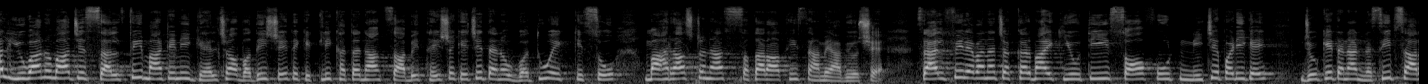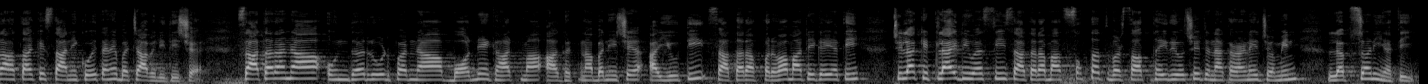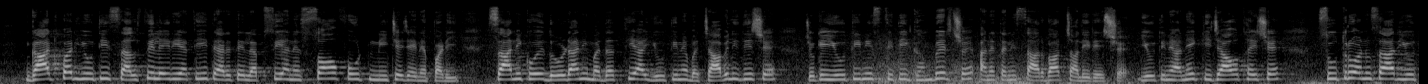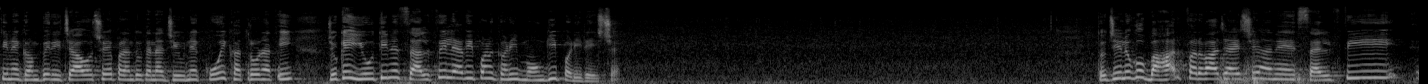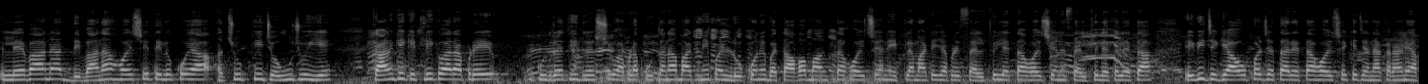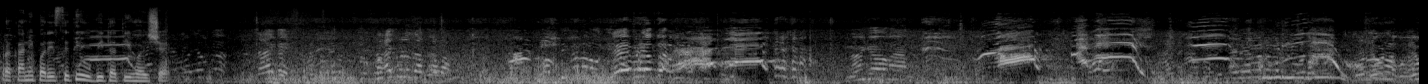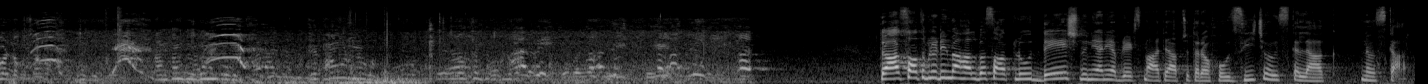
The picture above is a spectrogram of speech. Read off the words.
આજકાલ યુવાનોમાં જે સેલ્ફી માટેની ઘેલછા વધી છે, તે કેટલી ખતરનાક સાબિત થઈ શકે છે, તેનો વધુ એક કિસ્સો મહારાષ્ટ્રના સતારાથી સામે આવ્યો છે. સેલ્ફી લેવાના ચક્કરમાં એક યુવતી સો ફૂટ નીચે પડી ગઈ, જો કે તેના નસીબ સારા હતા કે સ્થાનિકોએ તેને બચાવી લીધી છે. સાતારાના ઉંધર રોડ પરના બોર્ને ઘાટમાં આ ઘટના બની છે. આ યુવતી સાતારા ફરવા માટે ગઈ હતી. છેલ્લા કેટલાય દિવસથી સાતારામાં સતત વરસાદ થઈ રહ્યો છે, તેના કારણે જમીન લપસણી હતી. ઘાટ પર યુવતી સેલ્ફી લઈ રહી હતી ત્યારે તે લપસી અને સો ફૂટ નીચે જઈને પડી. સ્થાનિકોએ દોરડાની મદદથી આ યુવતીને બચાવી લીધી છે જોકે યુવતીની સ્થિતિ ગંભીર છે અને તેની સારવાર ચાલી રહી છે. યુવતીને અનેક ઈજાઓ થઈ છે. સૂત્રો અનુસાર યુવતીને ગંભીર ઈજાઓ છે, પરંતુ તેના જીવને કોઈ ખતરો નથી જોકે યુવતીને સેલ્ફી લેવી પણ ઘણી મોંઘી પડી રહી છે. તો જે લોકો બહાર ફરવા જાય છે અને સેલ્ફી લેવાના દીવાના હોય છે, તે લોકોએ આ અચૂકથી જોવું જોઈએ. કારણ કે કેટલીક વાર આપણે કુદરતી દ્રશ્યો આપણા પોતાના માટેની પણ લોકોને બતાવવા માંગતા હોય છે અને એટલા માટે જ આપણે સેલ્ફી લેતા હોય છે અને સેલ્ફી લેતા લેતા એવી જગ્યાઓ પર જતા રહેતા હોય છે કે જેના કારણે આ પ્રકારની પરિસ્થિતિ ઊભી થતી હોય છે. તો આ સાત બુલેટિનમાં હાલ બસ આટલું દેશ દુનિયાની અપડેટ્સ માટે આપ જોતા રહો ઝી ચોવીસ કલાક. નમસ્કાર.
